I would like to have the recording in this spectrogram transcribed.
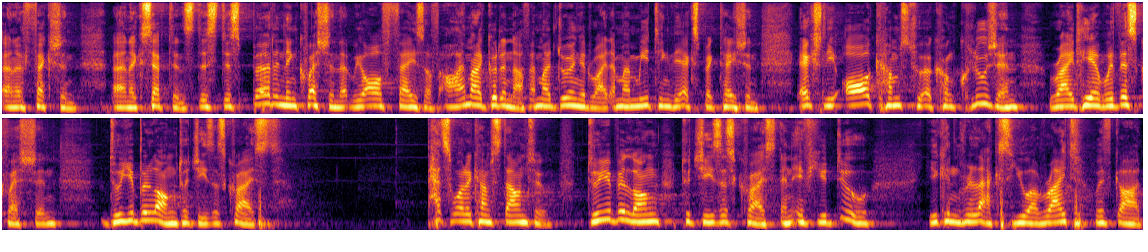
and affection and acceptance, this, this burdening question that we all face of, oh, am I good enough? Am I doing it right? Am I meeting the expectation? Actually, all comes to a conclusion right here with this question Do you belong to Jesus Christ? That's what it comes down to. Do you belong to Jesus Christ? And if you do, you can relax. You are right with God.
